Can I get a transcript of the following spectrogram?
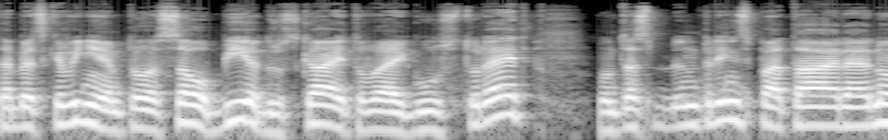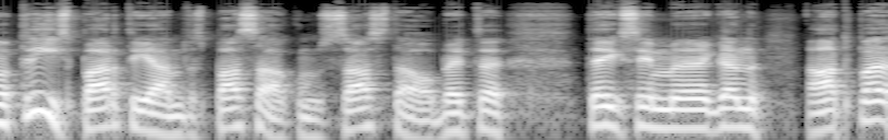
tāpēc, ka viņiem to savu biedru skaitu vajag uzturēt. Un tas, principā, tā ir no trīs partijām tas pasākums sastāv. Bet, teiksim, gan atpa,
